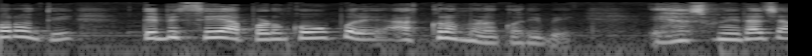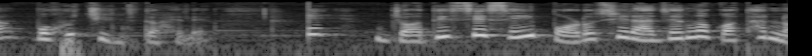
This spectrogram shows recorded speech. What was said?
କରନ୍ତି ତେବେ ସେ ଆପଣଙ୍କ ଉପରେ ଆକ୍ରମଣ କରିବେ। ଏହା ଶୁଣି ରାଜା ବହୁତ ଚିନ୍ତିତ ହେଲେ। ଯଦି ସେ ସେହି ପଡ଼ୋଶୀ ରାଜାଙ୍କ କଥା ନ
